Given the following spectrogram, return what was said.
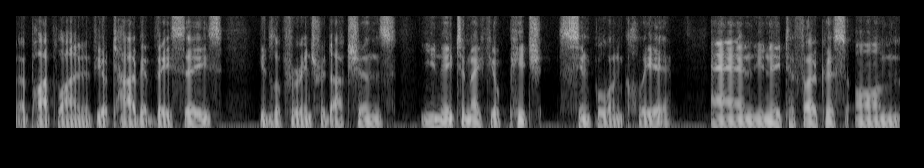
a pipeline of your target VCs, you'd look for introductions. You need to make your pitch simple and clear, and you need to focus on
